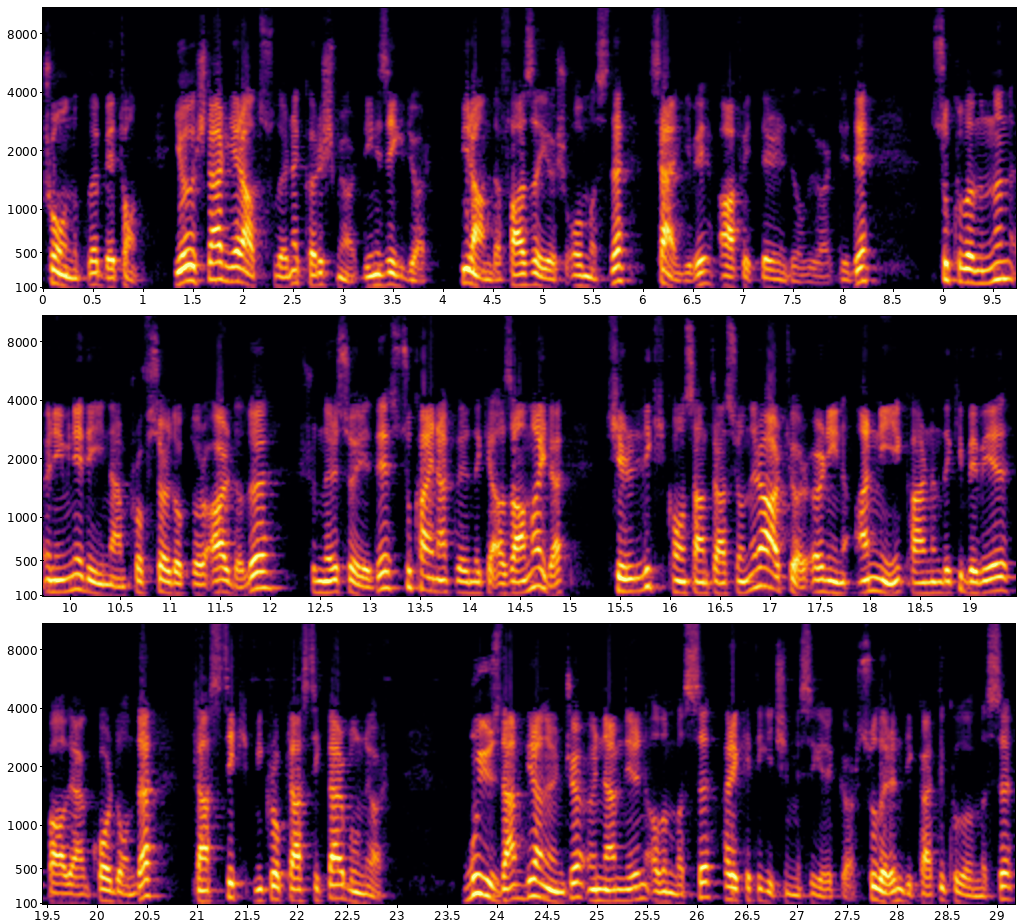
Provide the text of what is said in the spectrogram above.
çoğunlukla beton. Yağışlar yeraltı sularına karışmıyor, denize gidiyor. Bir anda fazla yağış olması da sel gibi afetlere neden oluyor dedi. Su kullanımının önemine değinen Profesör Doktor Ardalı şunları söyledi. Su kaynaklarındaki azalmayla kirlilik konsantrasyonları artıyor. Örneğin anneyi karnındaki bebeğe bağlayan kordonda plastik, mikroplastikler bulunuyor. Bu yüzden bir an önce önlemlerin alınması, harekete geçilmesi gerekiyor. Suların dikkatli kullanılması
